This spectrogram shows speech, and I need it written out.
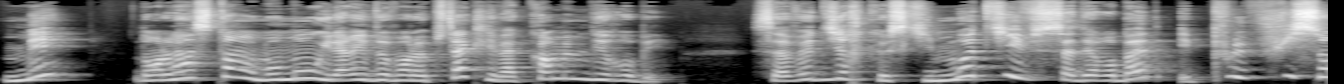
Mais, dans l'instant, au moment où il arrive devant l'obstacle, il va quand même dérober. Ça veut dire que ce qui motive sa dérobade est plus puissant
